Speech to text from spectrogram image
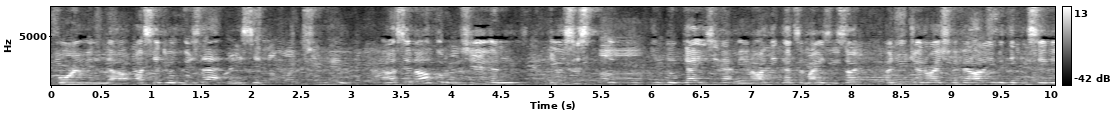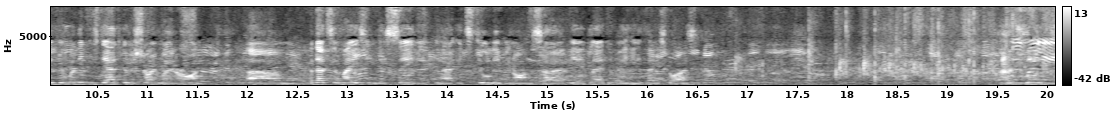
for him, and uh, I said to him, "Who's that?" And he said, "It's you." And I said, no, "I thought it was you." And he, he was just you know, gazing at me, and I think that's amazing. So a new generation of. I don't even think he's seen it. I think his dad's going to show him later on. Um, but that's amazing to see that you know it's still living on. So yeah, glad to be here. Thanks, guys. We really,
